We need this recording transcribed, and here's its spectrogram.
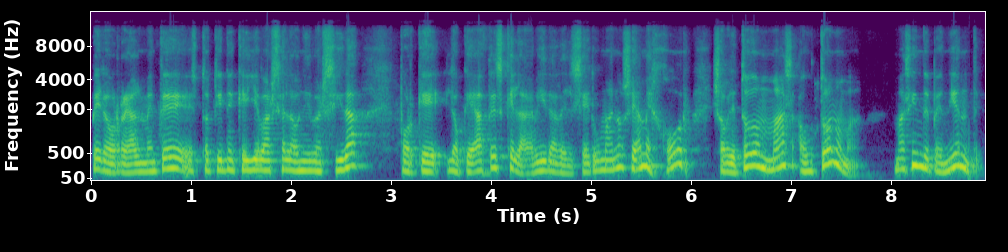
Pero realmente esto tiene que llevarse a la universidad porque lo que hace es que la vida del ser humano sea mejor, sobre todo más autónoma, más independiente.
